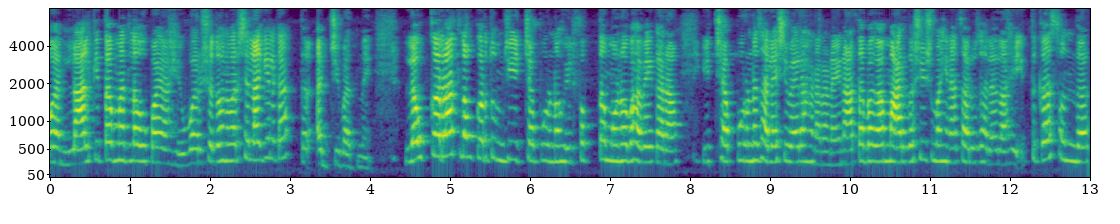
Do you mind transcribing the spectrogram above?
पण लाल किताब मधला उपाय आहे वर्ष दोन वर्ष लागेल का? तर अजिबात नाही. लवकरात लवकर तुमची इच्छा पूर्ण होईल. फक्त मनोभावे करा. इच्छा पूर्ण झाल्याशिवाय राहणार नाही. ना आता बघा मार्गशीर्ष महिना चालू झालेला आहे. इतका सुंदर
